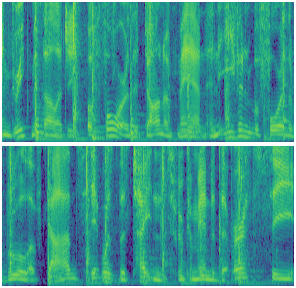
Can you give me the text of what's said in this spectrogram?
In Greek mythology, before the dawn of man and even before the rule of gods, it was the Titans who commanded the earth, sea,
